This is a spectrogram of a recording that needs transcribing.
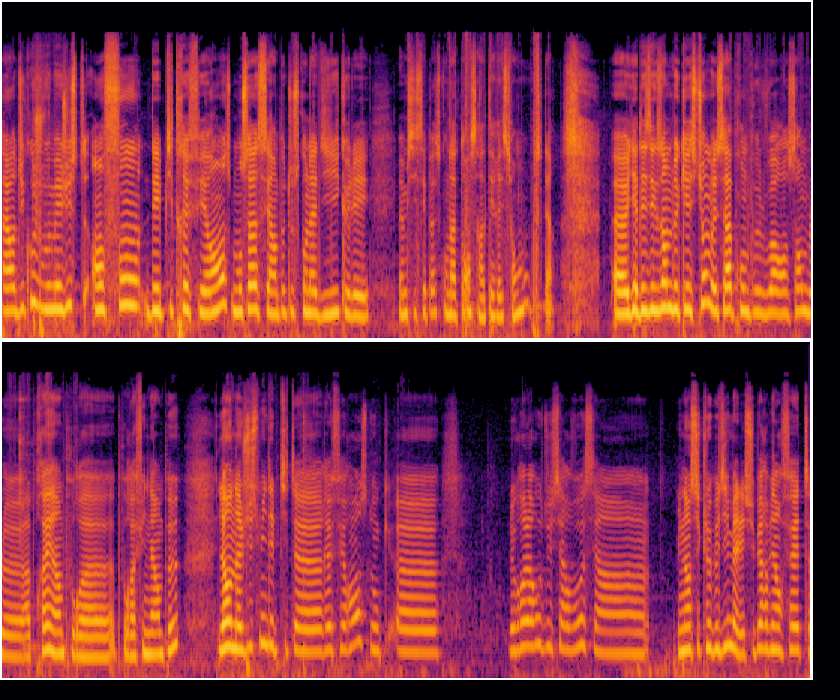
Alors du coup, je vous mets juste en fond des petites références. Bon, ça, c'est un peu tout ce qu'on a dit, que les, même si c'est pas ce qu'on attend, c'est intéressant, etc. Euh, Il y a des exemples de questions, mais ça, après, on peut le voir ensemble euh, après hein, pour, euh, pour affiner un peu. Là, on a juste mis des petites euh, références. Donc, euh, Le Grand Larousse du cerveau, c'est un- une encyclopédie, mais elle est super bien faite.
